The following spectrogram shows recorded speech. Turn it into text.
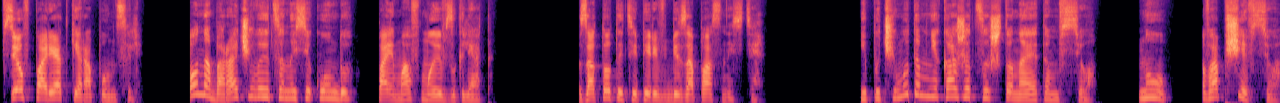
Все в порядке, Рапунцель. Он оборачивается на секунду, поймав мой взгляд. Зато ты теперь в безопасности. И почему-то мне кажется, что на этом все. Ну, вообще все.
